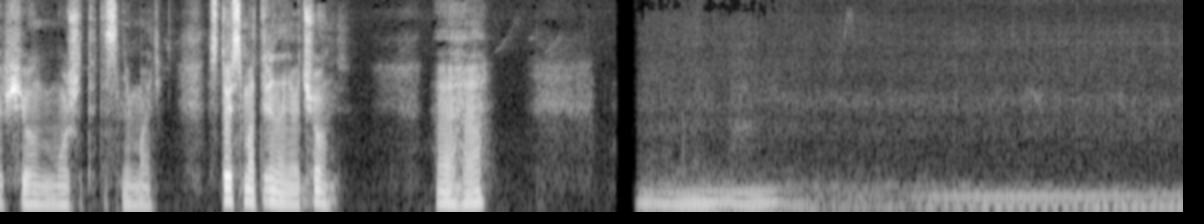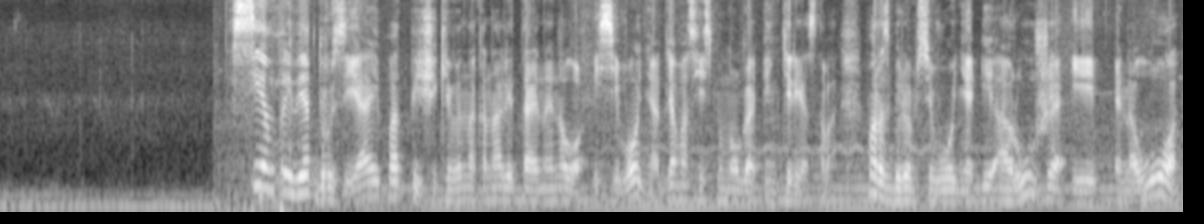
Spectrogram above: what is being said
вообще он может это снимать? Стой, смотри на него, что он? Ага. Всем привет, друзья и подписчики, вы на канале Тайна НЛО, и сегодня для вас есть много интересного. Мы разберем сегодня и оружие, и НЛО,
